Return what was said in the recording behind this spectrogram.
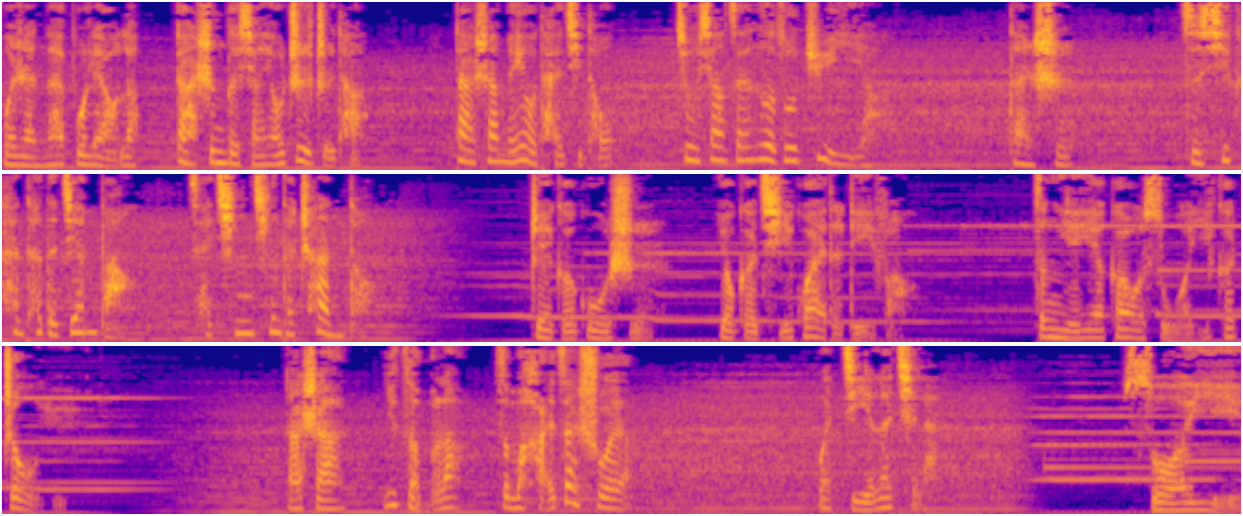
我忍耐不了了，大声的想要制止他。大山没有抬起头，就像在恶作剧一样。但是，仔细看他的肩膀，才轻轻的颤抖。这个故事。有个奇怪的地方，曾爷爷告诉我一个咒语。大山，你怎么了？怎么还在说呀？我急了起来。所以，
